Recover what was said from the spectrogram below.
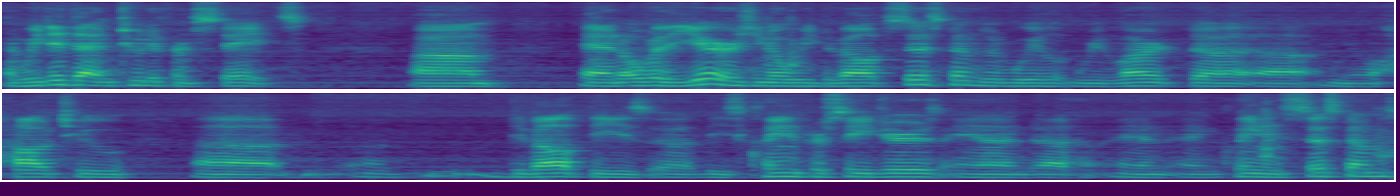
And we did that in two different states. Um, and over the years, you know, we developed systems and we, we learned, uh, uh you know, how to uh, develop these, uh, these cleaning procedures and, and, and cleaning systems.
